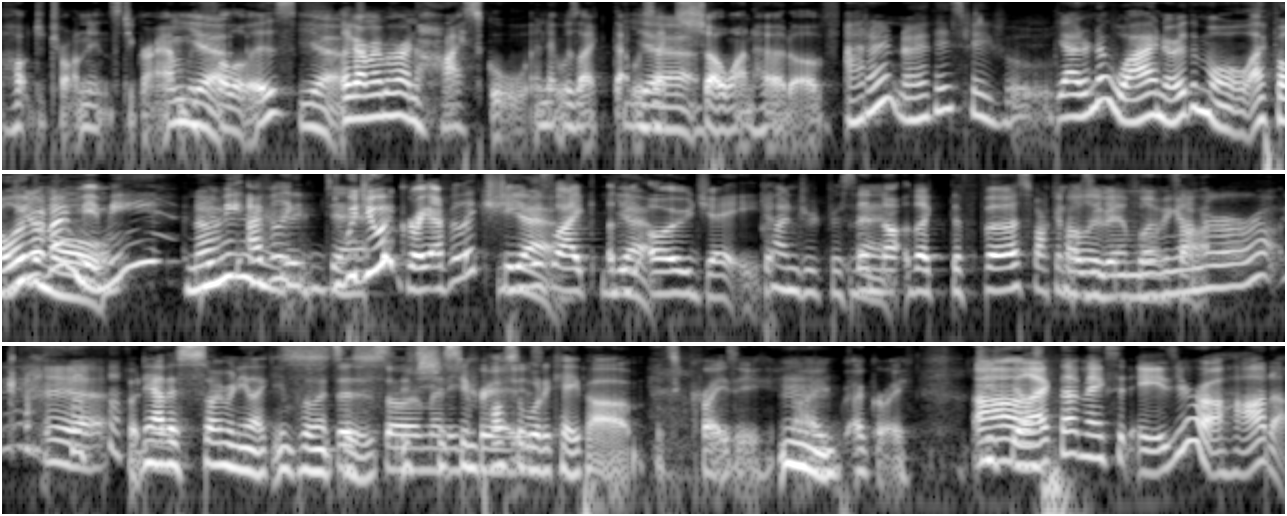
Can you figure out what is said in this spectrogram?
hot to trot on Instagram with Yeah. followers. Yeah. Like I remember her in high school and it was like that was Yeah. like so unheard of. I don't know these people. Yeah, I don't know why I know them all. I follow them. You don't them know all. Mimi? No. Mimi, I feel like The would you agree? I feel like she Yeah. was like Yeah. the OG. 100%. Not like the first fucking Probably Aussie been living under a rock. Yeah. But now there's so many like influencers. so it's many just impossible to keep up. It's crazy. Mm. I agree. Do you Um, feel like that makes it easier or harder?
